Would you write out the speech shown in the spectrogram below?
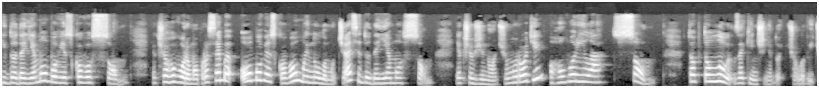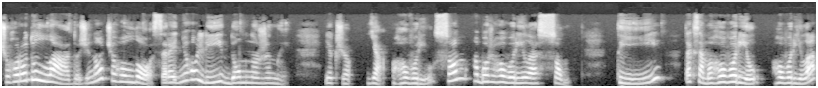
і додаємо обов'язково сом. Якщо говоримо про себе, обов'язково в минулому часі додаємо сом. Якщо в жіночому роді говоріла сом. Тобто л закінчення до чоловічого роду, ла до жіночого, ло середнього, лі до множини. Якщо я говорив сом або ж говорила сом. Ти так само говорив, говорила,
